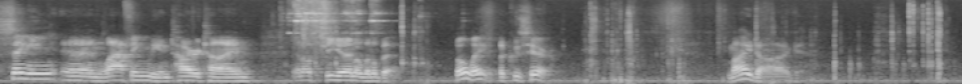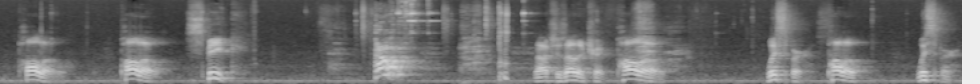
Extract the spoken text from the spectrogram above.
singing and laughing the entire time, and I'll see you in a little bit. Oh, wait, look who's here. My dog, Paulo. Paulo, speak. Watch his other trick. Paulo. Whisper. Paulo. Whisper.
